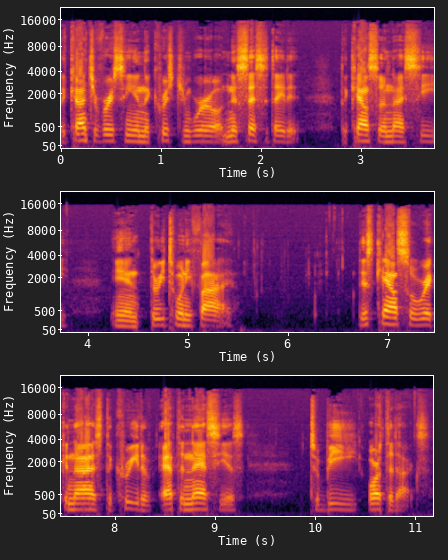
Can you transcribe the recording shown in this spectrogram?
The controversy in the Christian world necessitated the Council of Nicaea in 325. This council recognized the creed of Athanasius to be orthodox.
